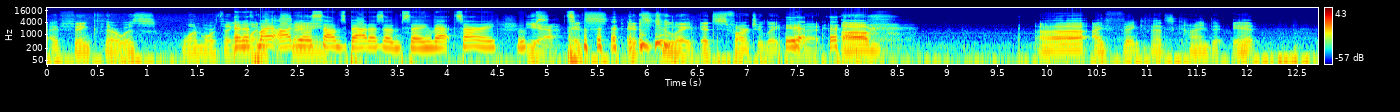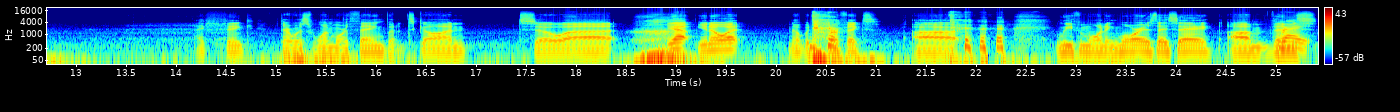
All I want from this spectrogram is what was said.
I think there was one more thing. And I if my audio say. sounds bad as I'm saying that, sorry. Oops. Yeah, it's it's too late. It's far too late Yeah. for that. Um, uh, I think that's kind of it. I think there was one more thing, but it's gone. So, uh, yeah, you know what? Nobody's perfect. Uh, leave them wanting more, as they say. Um, them Right. is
